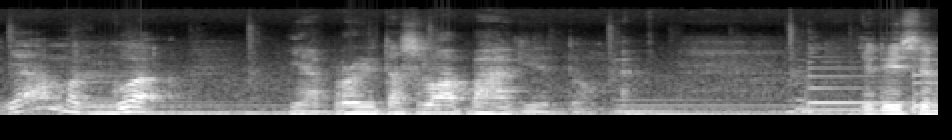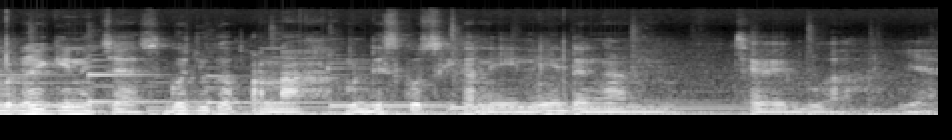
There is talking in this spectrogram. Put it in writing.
ya menurut gua ya prioritas lo apa gitu. Jadi sebenarnya gini Ces gue juga pernah mendiskusikan ini dengan cewek gua. Ya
